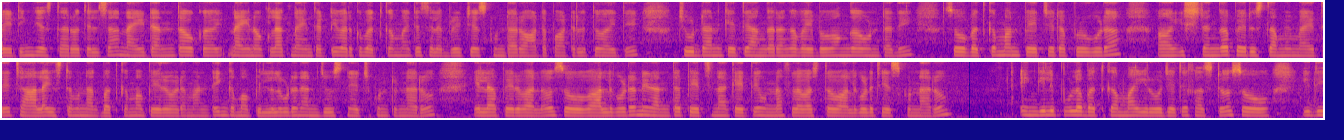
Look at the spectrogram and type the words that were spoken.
వెయిటింగ్ చేస్తారో తెలుసా? నైట్ అంతా ఒక నైన్ ఓ క్లాక్ నైన్ థర్టీ వరకు బతుకమ్మ అయితే సెలబ్రేట్ చేసుకుంటారు ఆట పాటలతో అయితే. చూడ్డానికి అయితే అంగరంగ వైభవంగా ఉంటుంది. సో బతుకమ్మను పేర్చేటప్పుడు కూడా ఇష్టంగా పేరుస్తాము మేమైతే. చాలా ఇష్టం నాకు బతుకమ్మ పేరవడం అంటే. ఇంకా మా పిల్లలు కూడా నన్ను చూసి నేర్చుకుంటున్నారు. ఇలా ఎలా వాళ్ళు. సో వాళ్ళు కూడా నేను అంతా పేర్చినాకైతే ఉన్న ఫ్లవర్స్తో వాళ్ళు కూడా చేసుకున్నారు. ఎంగిలి పూల బతుకమ్మ ఈ రోజైతే ఫస్ట్ సో ఇది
